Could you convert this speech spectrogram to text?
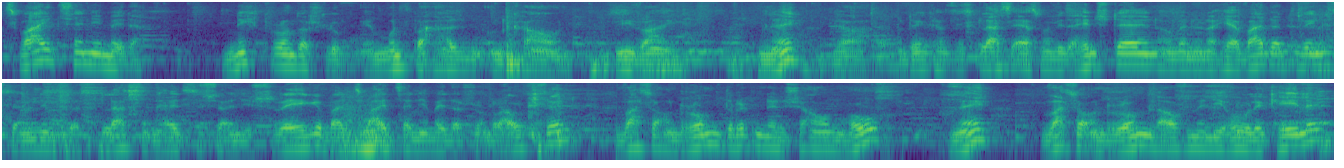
zwei Zentimeter. Nicht runterschlucken, im Mund behalten und kauen, wie Wein. Ne? Ja, und dann kannst du das Glas erstmal wieder hinstellen und wenn du nachher weiter trinkst, dann nimmst du das Glas und hältst es in die Schräge, weil zwei Zentimeter schon raus sind. Wasser und Rum drücken den Schaum hoch. Ne? Wasser und Rum laufen in die hohle Kehle,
